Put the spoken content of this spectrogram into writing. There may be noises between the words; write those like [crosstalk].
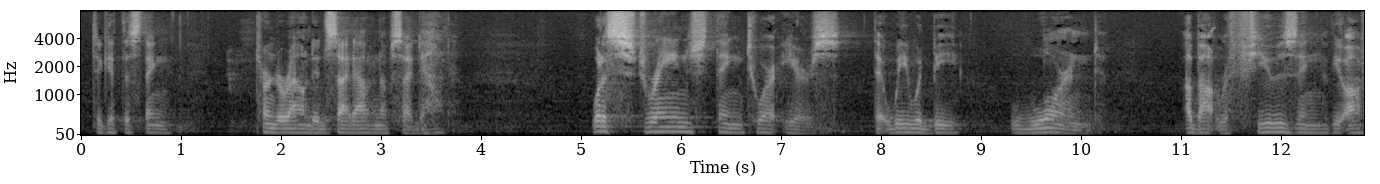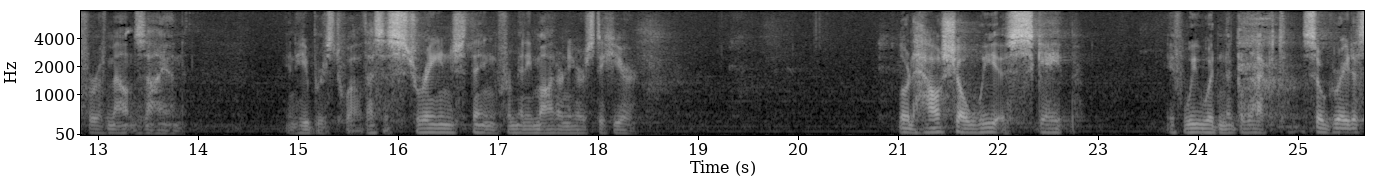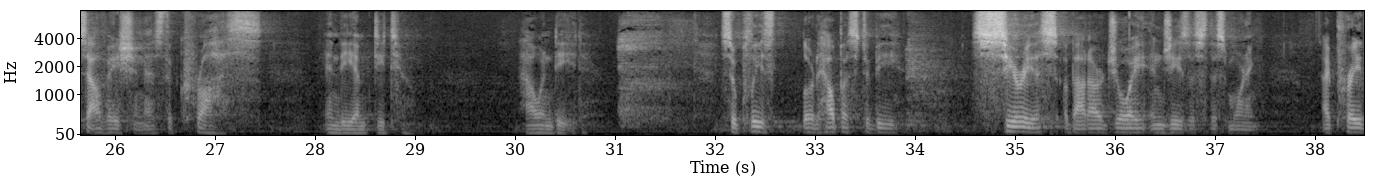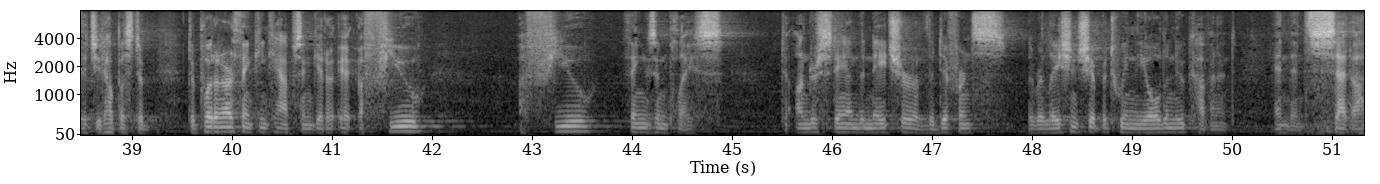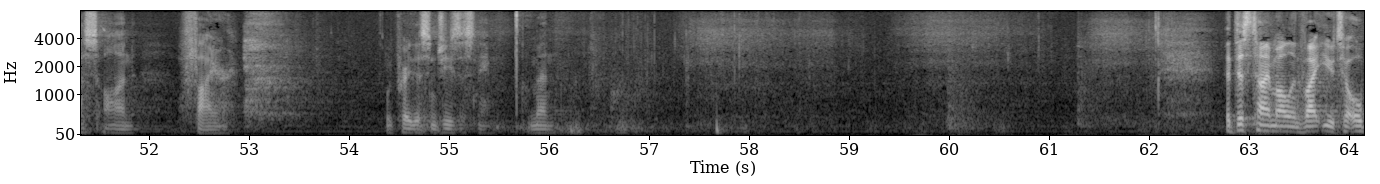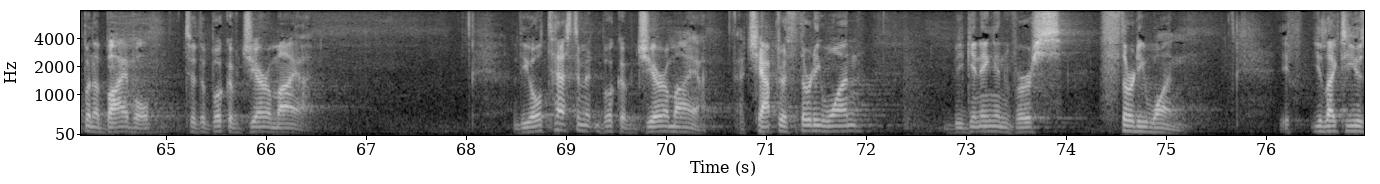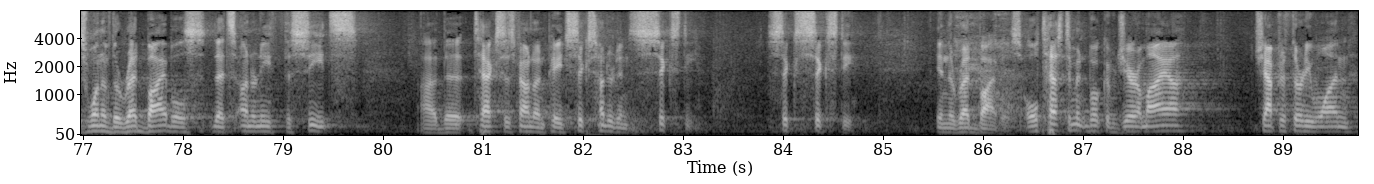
to get this thing turned around inside out and upside down. What a strange thing to our ears that we would be warned about refusing the offer of Mount Zion in Hebrews 12. That's a strange thing for many modern ears to hear. Lord, how shall we escape if we would neglect so great a salvation as the cross and the empty tomb? How indeed. So please, Lord, help us to be serious about our joy in Jesus this morning. I pray that you'd help us to, to put on our thinking caps and get a, a few, a few things in place to understand the nature of the difference, the relationship between the old and new covenant, and then set us on fire. We pray this in Jesus' name. Amen. At this time, I'll invite you to open a Bible to the book of Jeremiah. The Old Testament book of Jeremiah, uh, chapter 31, beginning in verse 31. If you'd like to use one of the red Bibles that's underneath the seats, uh, the text is found on page 660. 660 in the red Bibles. Old Testament book of Jeremiah, chapter 31,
